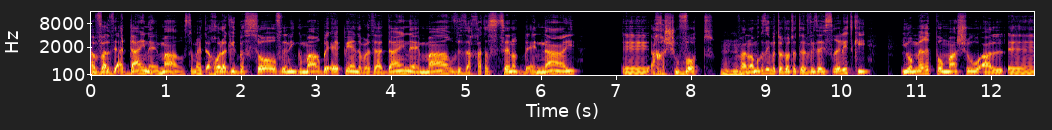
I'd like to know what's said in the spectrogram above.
אבל זה עדיין נאמר, זאת אומרת אתה יכול להגיד בסוף זה נגמר ב happy end, אבל זה עדיין נאמר וזה אחת הסצנות בעיניי אה, החשובות, mm-hmm. ואני לא מגזים בתולדות הטלוויזיה הישראלית כי היא אומרת פה משהו על אה,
